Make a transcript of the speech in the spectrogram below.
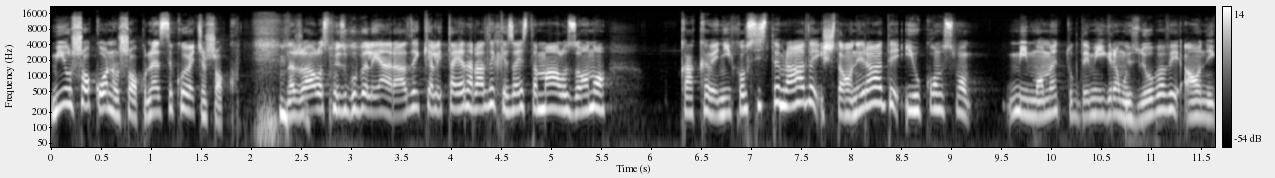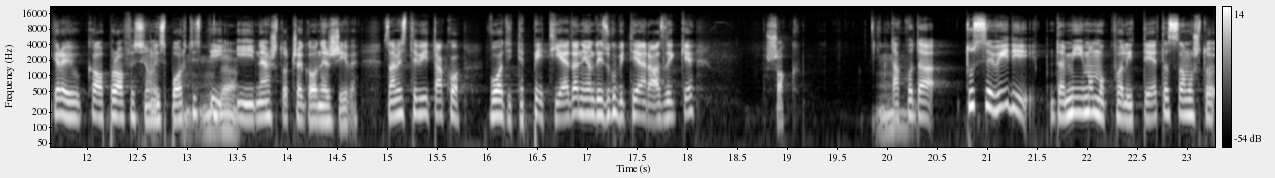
Mi u šoku, ona u šoku, ne zna se ko je većem šoku. Nažalost smo izgubili jedan razlike, ali ta jedna razlika je zaista malo za ono kakav je njihov sistem rada i šta oni rade i u kom smo mi momentu gde mi igramo iz ljubavi, a oni igraju kao profesionalni sportisti Da. da. i nešto od čega one žive. Zamislite vi tako vodite 5-1 i onda izgubite jedan razlike, šok. Mm. Tako da tu se vidi da mi imamo kvaliteta, samo što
